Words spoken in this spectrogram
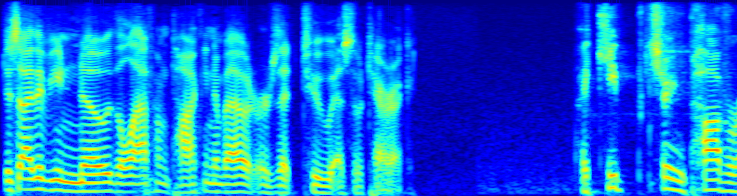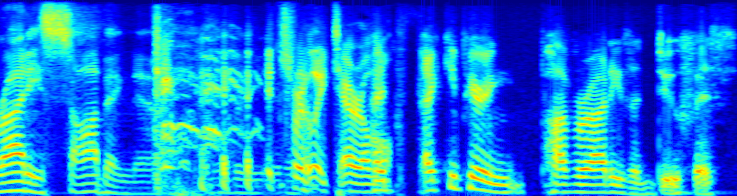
does either of you know the laugh I'm talking about, or is that too esoteric? I keep hearing Pavarotti sobbing now. it's really terrible. I, I keep hearing Pavarotti's a doofus.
